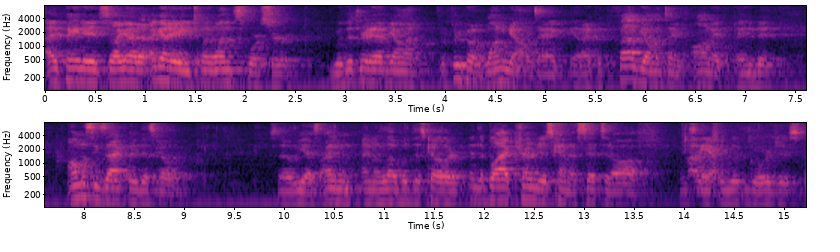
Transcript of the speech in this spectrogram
I painted, so I got a, I got a 21 Sportster with a 3.5 gallon, or 3.1 gallon tank, and I put the 5 gallon tank on it, painted it almost exactly this color. So yes, I'm, I'm in love with this color, and the black trim just kind of sets it off. Makes oh, it yeah. actually look gorgeous.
